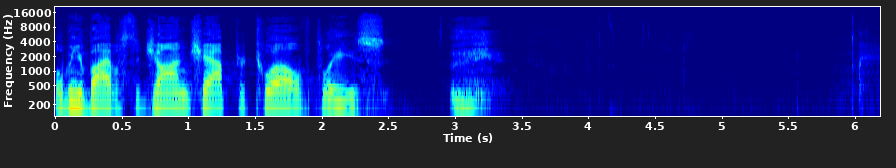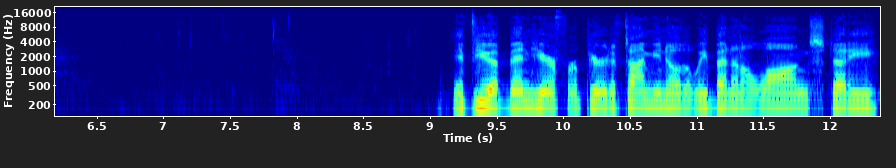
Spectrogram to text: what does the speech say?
Open your Bibles to John chapter 12, please. If you have been here for a period of time, you know that we've been in a long study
